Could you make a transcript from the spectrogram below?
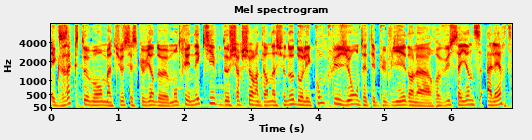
Exactement, Mathieu. C'est ce que vient de montrer une équipe de chercheurs internationaux dont les conclusions ont été publiées dans la revue Science Alert.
